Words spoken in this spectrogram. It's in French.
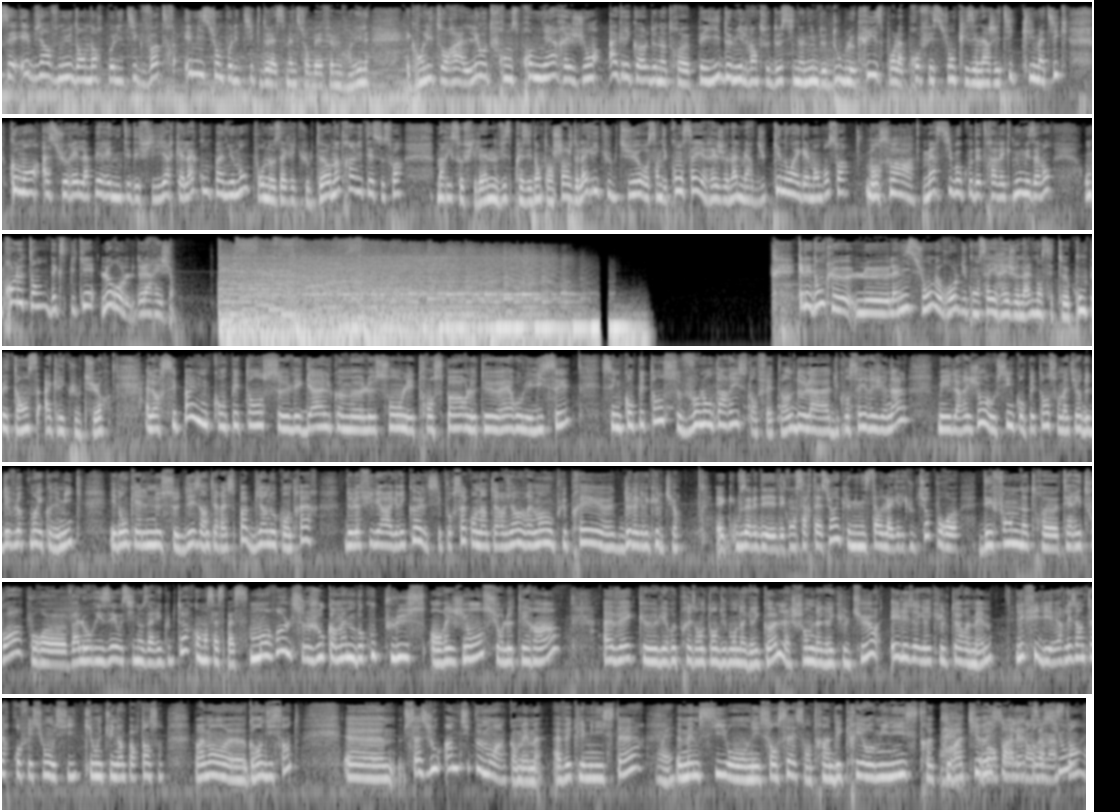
tous et bienvenue dans Nord Politique, votre émission politique de la semaine sur BFM Grand Lille et Grand Littoral. Les Hauts-de-France, première région agricole de notre pays, 2022 synonyme de double crise pour la profession, crise énergétique, climatique. Comment assurer la pérennité des filières? Quel accompagnement pour nos agriculteurs? Notre invitée ce soir, Marie-Sophie vice-présidente en charge de l'agriculture au sein du Conseil régional maire du Quénois également. Bonsoir. Bonsoir. Merci beaucoup d'être avec nous. Mais avant, on prend le temps d'expliquer le rôle de la région. Quelle est donc la mission, le rôle du Conseil régional dans cette compétence agriculture? Alors, c'est pas une compétence légale comme le sont les transports, le TER ou les lycées. C'est une compétence volontariste en fait hein, de la du Conseil régional. Mais la région a aussi une compétence en matière de développement économique et donc elle ne se désintéresse pas, bien au contraire, de la filière agricole. C'est pour ça qu'on intervient vraiment au plus près euh, de l'agriculture. Vous avez des, concertations avec le ministère de l'Agriculture pour euh, défendre notre euh, territoire, pour euh, valoriser aussi nos agriculteurs? Comment ça se passe? Mon rôle se joue quand même beaucoup plus en région, sur le terrain, avec les représentants du monde agricole, la Chambre d'agriculture et les agriculteurs eux-mêmes les filières, les interprofessions aussi, qui ont une importance vraiment euh, grandissante. Euh, ça se joue un petit peu moins quand même avec les ministères, euh, même si on est sans cesse en train d'écrire au ministre pour attirer son attention.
